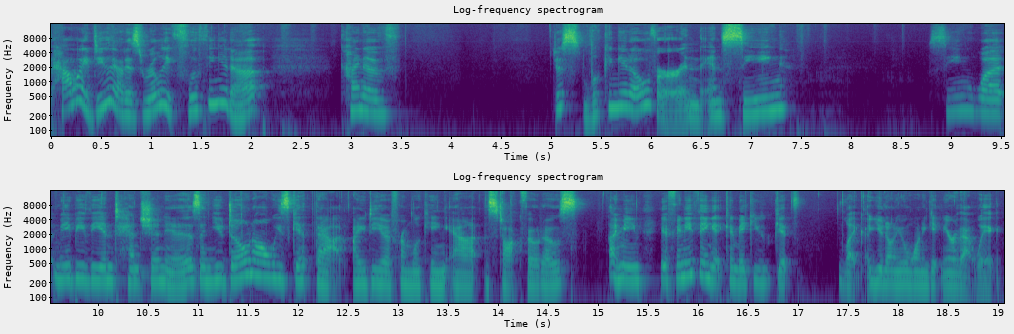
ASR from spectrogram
how I do that is really floofing it up, kind of just looking it over and and seeing seeing what maybe the intention is and you don't always get that idea from looking at the stock photos. I mean, if anything it can make you get like you don't even want to get near that wig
